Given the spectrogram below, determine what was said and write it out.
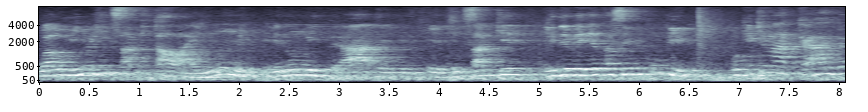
O alumínio a gente sabe que está lá, ele não, ele não hidrata, ele, ele, a gente sabe que ele deveria estar tá sempre com pico. Por que, que na carga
